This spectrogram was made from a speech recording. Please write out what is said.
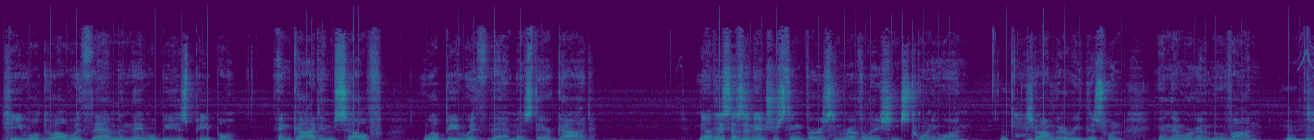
He will dwell with them, and they will be his people, and God himself will be with them as their God. Now, this is an interesting verse in Revelations 21. Okay. So I'm going to read this one, and then we're going to move on. Mm-hmm.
